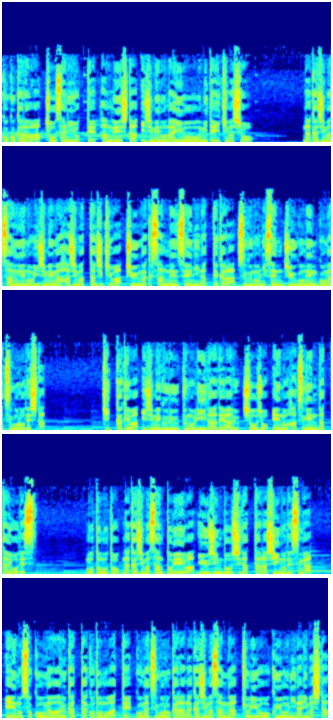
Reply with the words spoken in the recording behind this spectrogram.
ここからは調査によって判明したいじめの内容を見ていきましょう。中島さんへのいじめが始まった時期は中学3年生になってからすぐの2015年5月頃でした。きっかけはいじめグループのリーダーである少女 A の発言だったようです。もともと中島さんと A は友人同士だったらしいのですが、A の素行が悪かったこともあって5月頃から中島さんが距離を置くようになりました。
